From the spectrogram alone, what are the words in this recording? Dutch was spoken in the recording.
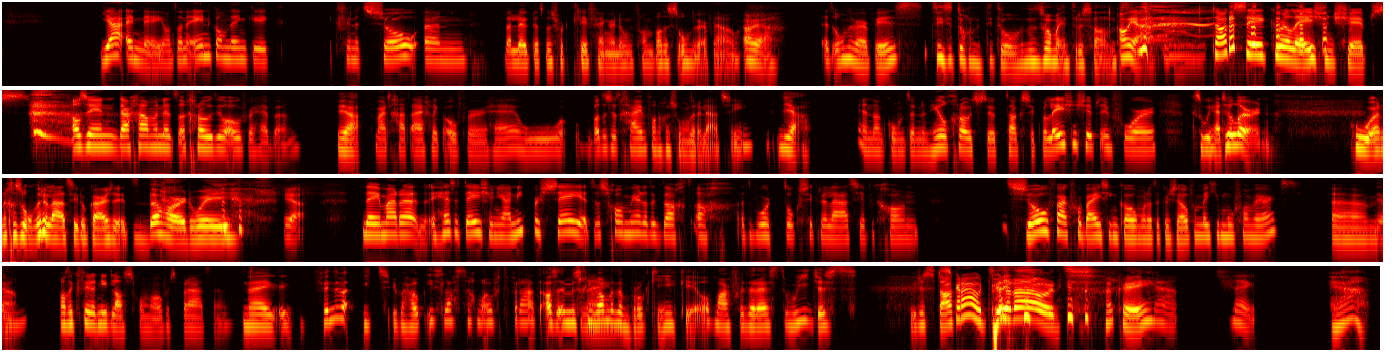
Ja en nee. Want aan de ene kant denk ik, ik vind het zo een... Wel leuk dat we een soort cliffhanger doen van wat is het onderwerp nou? Oh ja. Het onderwerp is... Het zien ze toch in de titel. We doen het zomaar interessant. Oh ja, toxic relationships. Als in, daar gaan we het een groot deel over hebben. Ja, Maar het gaat eigenlijk over hè, hoe, wat is het geheim van een gezonde relatie. ja. En dan komt er een heel groot stuk toxic relationships in voor. Because we had to learn hoe een gezonde relatie in elkaar zit. The hard way. Nee, maar de hesitation, ja, niet per se. Het was gewoon meer dat ik dacht, ach, het woord toxic relatie heb ik gewoon zo vaak voorbij zien komen dat ik er zelf een beetje moe van werd. Ehm, Ja. Want ik vind het niet lastig om over te praten. Nee, ik vinden we iets, überhaupt iets lastig om over te praten? Als, en misschien wel met een brokje in je keel, maar voor de rest, we just We just talk it out. spit it out. Oké. Ja, nee. Ja.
